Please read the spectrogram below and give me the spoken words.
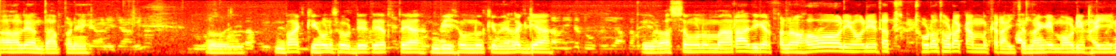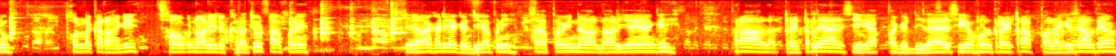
ਆ ਲਿਆਂਦਾ ਆਪਣੇ। ਬਾਕੀ ਹੁਣ ਤੁਹਾਡੇ ਤੇ ਹੱਥ ਆ, ਵੀ ਤੁਹਾਨੂੰ ਕਿਵੇਂ ਲੱਗਿਆ? ਤੇ ਬਸ ਹੁਣ ਮਹਾਰਾਜ ਦੀ ਕਿਰਪਾ ਨਾਲ ਹੌਲੀ ਹੌਲੀ ਇਹ ਤਾਂ ਥੋੜਾ ਥੋੜਾ ਕੰਮ ਕਰਾਈ ਚੱਲਾਂਗੇ ਮੋਡੀਫਾਈ ਇਹਨੂੰ ਫੁੱਲ ਕਰਾਂਗੇ ਸ਼ੌਂਕ ਨਾਲ ਹੀ ਰੱਖਣਾ ਝੋਟਾ ਆਪਣੇ। ਤੇ ਆ ਖੜੀ ਆ ਗੱਡੀ ਆਪਣੀ ਤਾਂ ਆਪਾਂ ਵੀ ਨਾਲ ਨਾਲ ਹੀ ਆਵਾਂਗੇ ਭਰਾ ਲ- ਟਰੈਕਟਰ ਲਿਆਇਆ ਸੀਗਾ ਆਪਾਂ ਗੱਡੀ ਲੈ ਆਏ ਸੀ ਹੁਣ ਟਰੈਕਟਰ ਆਪਾਂ ਲੈ ਕੇ ਚੱਲਦੇ ਆਂ।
